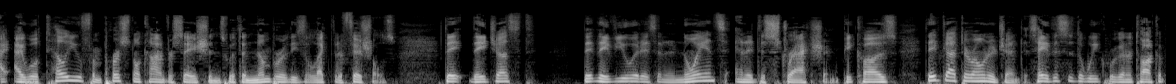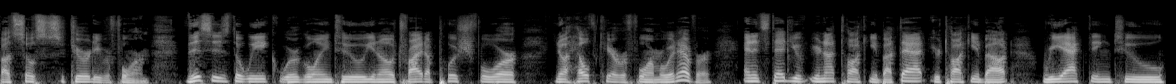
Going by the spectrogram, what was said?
I, I will tell you from personal conversations with a number of these elected officials, they, they just, they, they view it as an annoyance and a distraction because they've got their own agendas. Hey, this is the week we're going to talk about Social Security reform. This is the week we're going to, you know, try to push for, you know, healthcare reform or whatever. And instead, you, you're not talking about that. You're talking about reacting to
